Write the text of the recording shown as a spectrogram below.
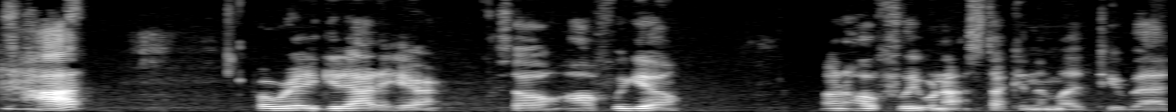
It's hot, but we're ready to get out of here. So off we go. And hopefully we're not stuck in the mud too bad.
